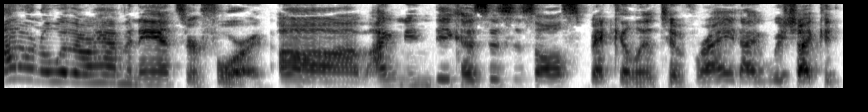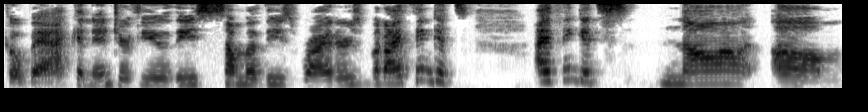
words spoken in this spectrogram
I don't know whether I have an answer for it. Uh, I mean, because this is all speculative, right? I wish I could go back and interview these some of these writers, but I think it's, I think it's not, um,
